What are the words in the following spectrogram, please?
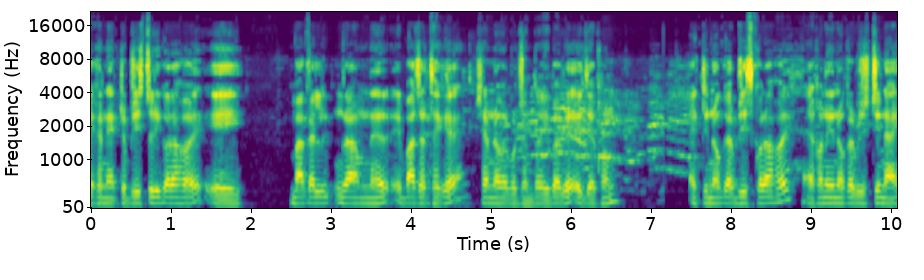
এখানে একটা ব্রিজ তৈরি করা হয়। এই বাকাল গ্রামের বাজার থেকে শ্যামনগর পর্যন্ত। এইভাবে এই দেখুন একটি নৌকা ব্রিজ করা হয়। এখন এই নৌকা ব্রিজটি নাই।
